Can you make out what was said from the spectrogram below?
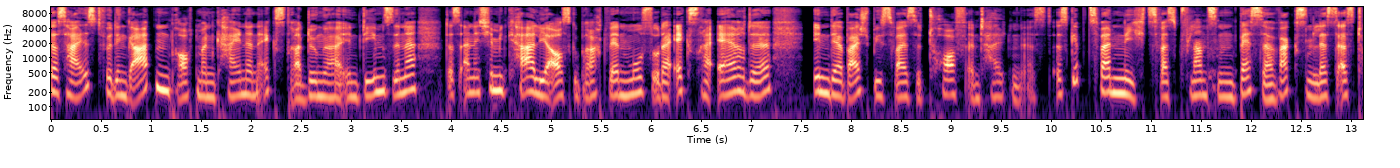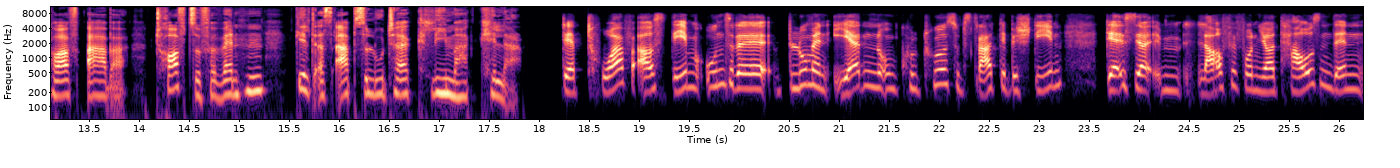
Das heißt, für den Garten braucht man keinen extra Dünger in dem Sinne, dass eine Chemikalie ausgebracht werden muss oder extra Erde, in der beispielsweise Torf enthalten ist. Es gibt zwar nichts, was Pflanzen besser wachsen lässt als Torf, aber Torf zu verwenden gilt als absoluter Klimakiller. Der Torf, aus dem unsere Blumen, Erden und Kultursubstrate bestehen, der ist ja im Laufe von Jahrtausenden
